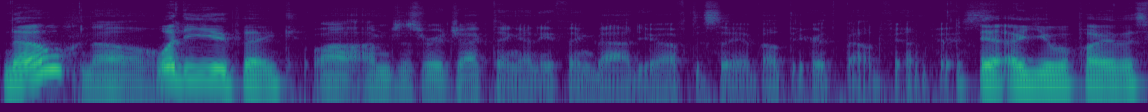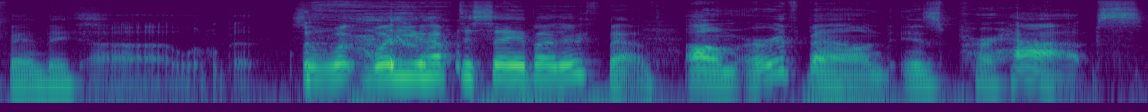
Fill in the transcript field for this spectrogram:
no. no. What do you think? Wow, I'm just rejecting anything bad you have to say about the Earthbound fan base. Yeah, Are you a part of this fan base? Uh, a little bit. So what what do you have to say about Earthbound? Um, Earthbound is perhaps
